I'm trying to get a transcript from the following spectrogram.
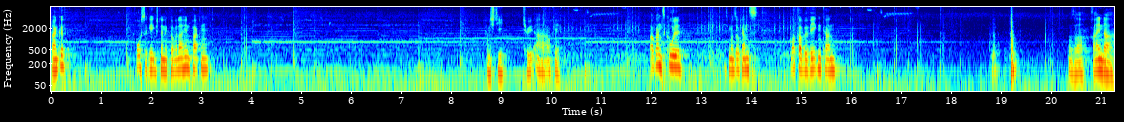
Danke. Große Gegenstände können wir da hinpacken. Ich die Tür... Ah, okay. Auch ganz cool, dass man so ganz locker bewegen kann. So, rein da.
